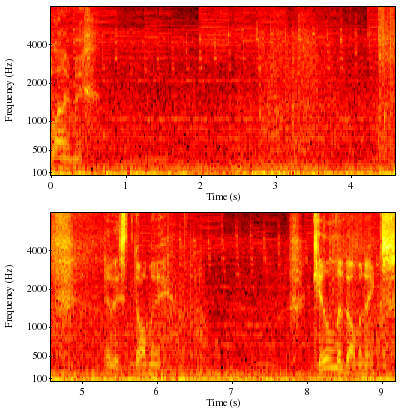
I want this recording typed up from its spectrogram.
Blimey. Yeah, this Dommy. Kill the Dominix.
